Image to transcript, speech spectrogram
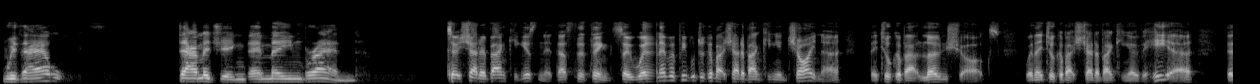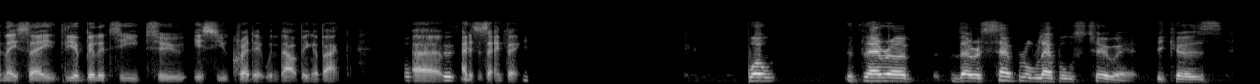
without damaging their main brand. So it's shadow banking, isn't it? That's the thing. So whenever people talk about shadow banking in China, they talk about loan sharks. When they talk about shadow banking over here, then they say the ability to issue credit without being a bank, um, and it's the same thing. Well, there are there are several levels to it because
